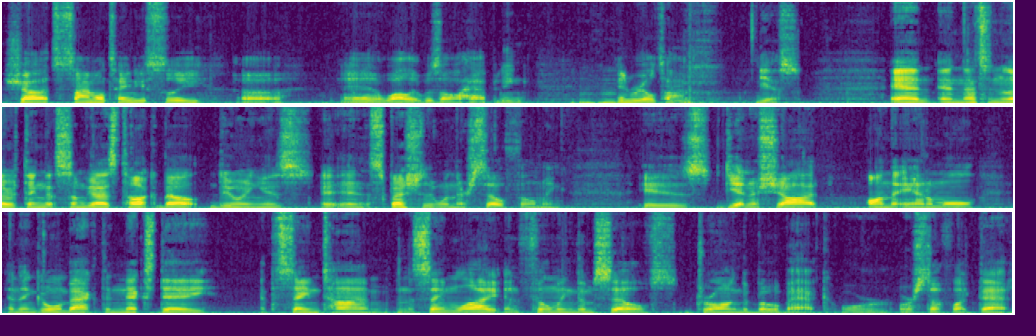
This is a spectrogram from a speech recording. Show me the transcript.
shots simultaneously, uh, and while it was all happening in real time. Yes, and and that's another thing that some guys talk about doing is, and especially when they're self filming, is getting a shot on the animal and then going back the next day at the same time in the same light and filming themselves drawing the bow back or or stuff like that.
